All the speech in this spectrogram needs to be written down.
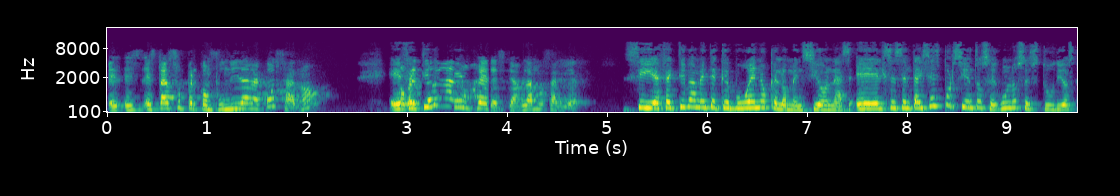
es- está súper confundida la cosa, ¿no? Sobre todo las Efectivamente, mujeres que hablamos ayer. Sí, efectivamente, qué bueno que lo mencionas. El 66%, según los estudios,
